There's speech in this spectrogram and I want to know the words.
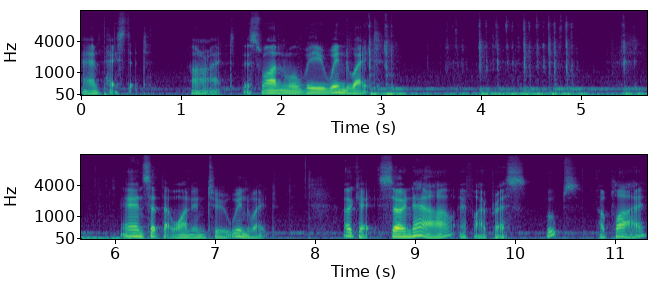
and paste it. Alright, this one will be wind weight. And set that one into wind weight. Okay, so now if I press, oops, apply,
